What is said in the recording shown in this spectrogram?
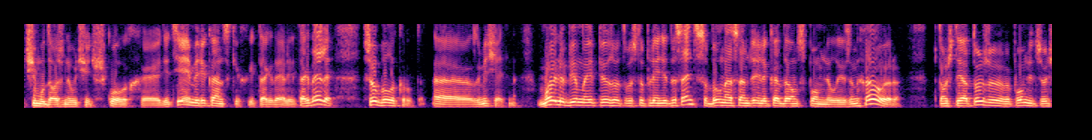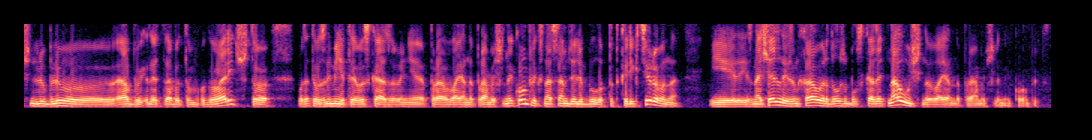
чему должны учить в школах э, детей американских и так далее, и так далее. Все было круто, э, замечательно. Мой любимый эпизод выступления Десантиса был, на самом деле, когда он вспомнил Эйзенхауэра, Потому что я тоже, вы помните, очень люблю об, об этом говорить, что вот это знаменитое высказывание про военно-промышленный комплекс на самом деле было подкорректировано и изначально Эйзенхауэр должен был сказать научно-военно-промышленный комплекс.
